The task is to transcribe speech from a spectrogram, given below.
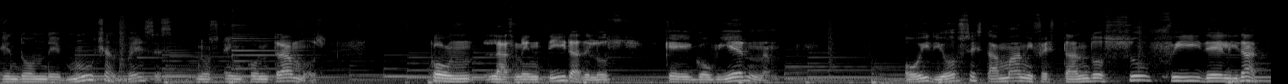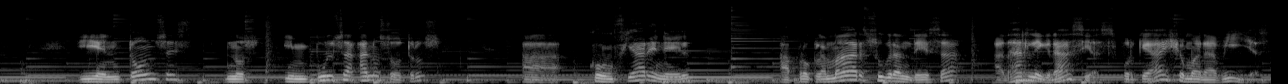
en donde muchas veces nos encontramos con las mentiras de los que gobiernan, hoy Dios está manifestando su fidelidad. Y entonces nos impulsa a nosotros a confiar en Él, a proclamar su grandeza, a darle gracias porque ha hecho maravillas,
